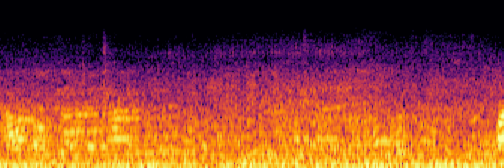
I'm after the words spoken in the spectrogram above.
นะครับอ่อนก็มีนะครับ นำมากี่ชิ้นปั จ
